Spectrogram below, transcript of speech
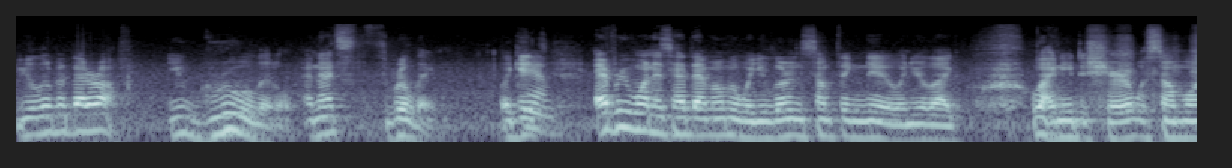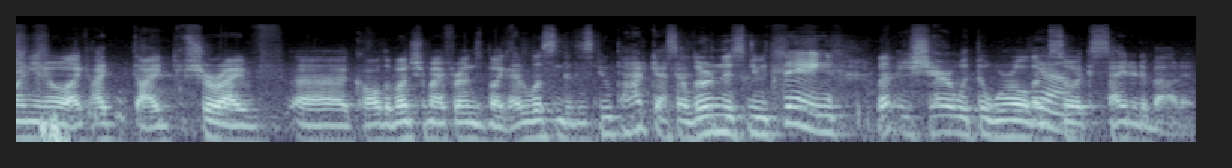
you're a little bit better off. You grew a little, and that's thrilling. Like it's, Yeah. everyone has had that moment when you learn something new and you're like, well, I need to share it with someone. You know, like I, I sure I've uh, called a bunch of my friends, like I listened to this new podcast, I learned this new thing. Let me share it with the world. I'm so excited about it.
